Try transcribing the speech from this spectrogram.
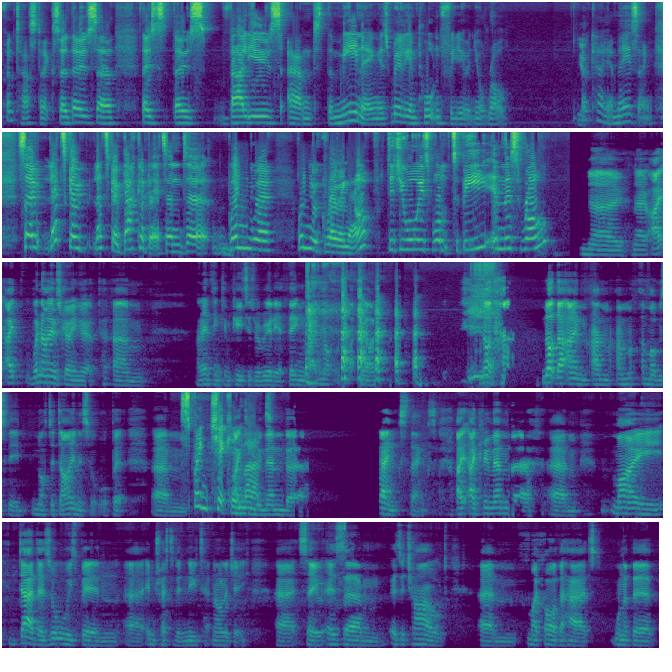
Fantastic. So those uh, those those values and the meaning is really important for you in your role. Yeah. Okay, amazing. So let's go let's go back a bit. And uh, when you were when you were growing up, did you always want to be in this role? No, no. I, I when I was growing up, um, I don't think computers were really a thing. Like not, not, not that, not that I'm, I'm, I'm, I'm obviously not a dinosaur, but um, spring chicken. I can Matt. remember. Thanks, thanks. I, I can remember um, my dad has always been uh, interested in new technology. Uh, so as um, as a child, um, my father had one of the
